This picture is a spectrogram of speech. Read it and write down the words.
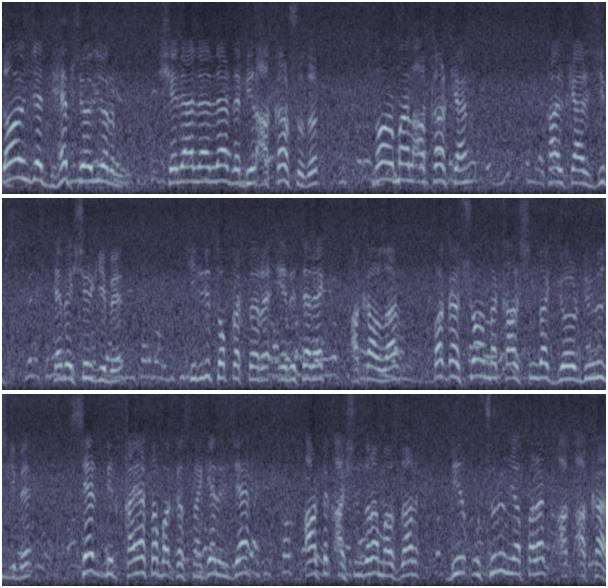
Daha önce hep söylüyorum şelaleler de bir akarsudur. Normal akarken kalker, cips, tebeşir gibi kirli toprakları eriterek akarlar. Fakat şu anda karşımda gördüğünüz gibi sert bir kaya tabakasına gelince artık aşındıramazlar. Bir uçurum yaparak ak- akar.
